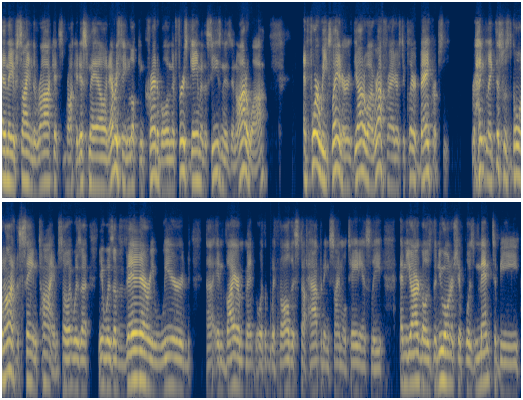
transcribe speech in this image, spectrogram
and they've signed the Rockets, Rocket Ismail, and everything looked incredible. And their first game of the season is in Ottawa. And four weeks later, the Ottawa Rough Riders declared bankruptcy. Right, like this was going on at the same time, so it was a it was a very weird uh, environment with with all this stuff happening simultaneously. And the Argos, the new ownership was meant to be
